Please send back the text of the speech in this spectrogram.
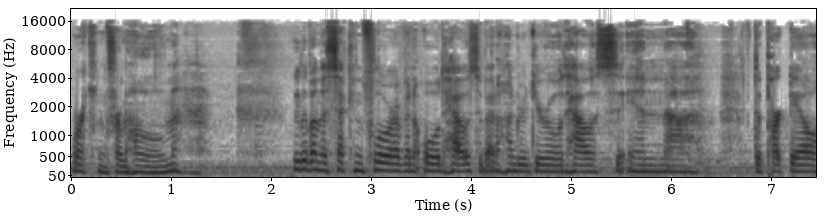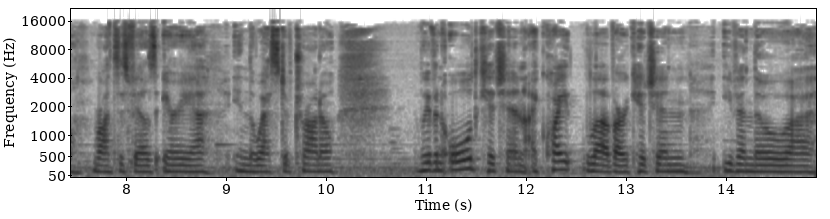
working from home. We live on the second floor of an old house, about a hundred year old house in uh, the Parkdale, Roncesvalles area in the west of Toronto. We have an old kitchen. I quite love our kitchen, even though uh,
